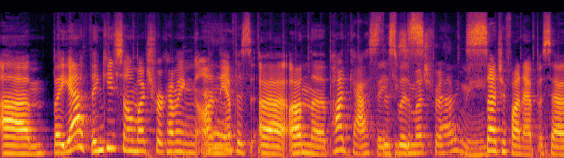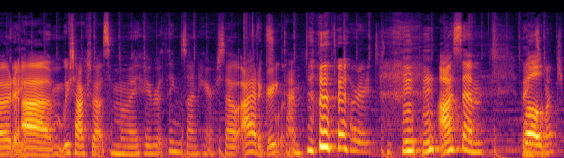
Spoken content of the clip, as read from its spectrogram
Um, but yeah, thank you so much for coming on the episode uh, on the podcast. Thank this you was so much for having me. Such a fun episode. Um, we talked about some of my favorite things on here, so I had a great time. All right. awesome. well, so much.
